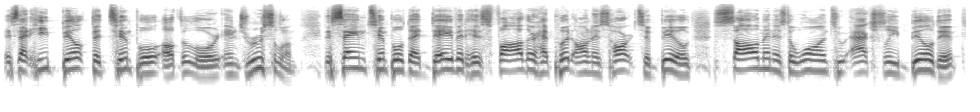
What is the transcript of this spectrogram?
is that he built the temple of the Lord in Jerusalem. The same temple that David, his father, had put on his heart to build. Solomon is the one to actually build it.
